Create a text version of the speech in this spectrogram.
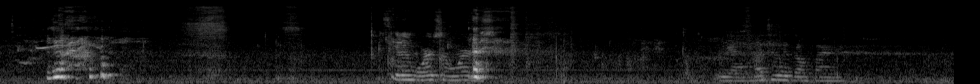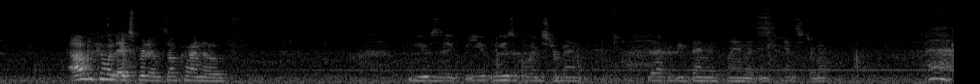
it's getting worse and worse. Yeah, my tongue is on fire. I'll become an expert in some kind of music, musical instrument. That could be famous playing an instrument. Ah.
